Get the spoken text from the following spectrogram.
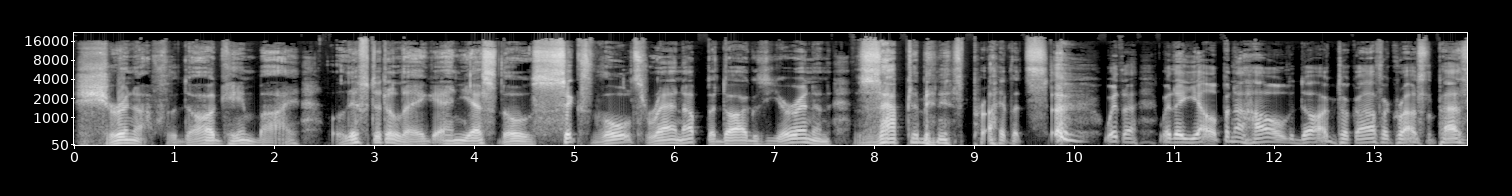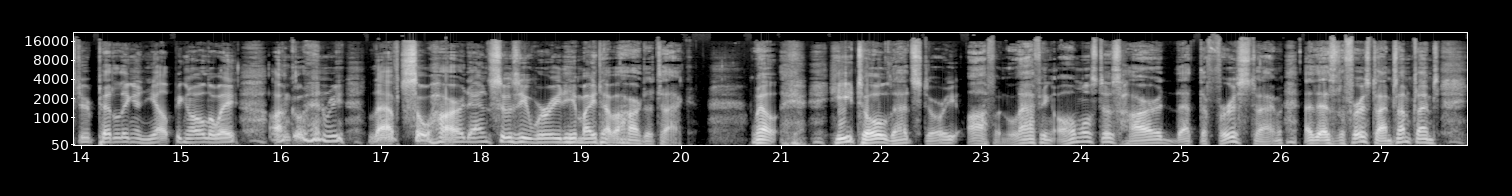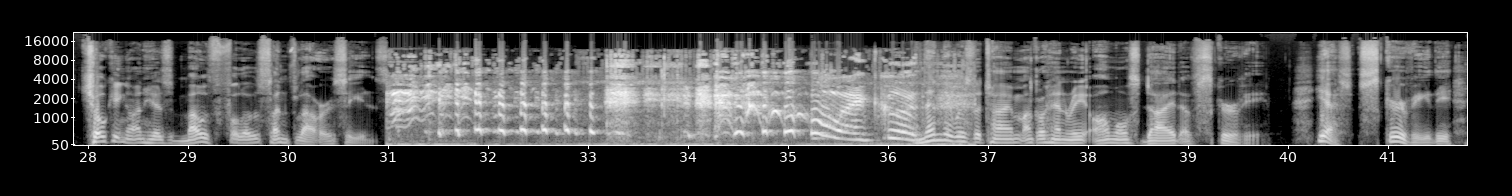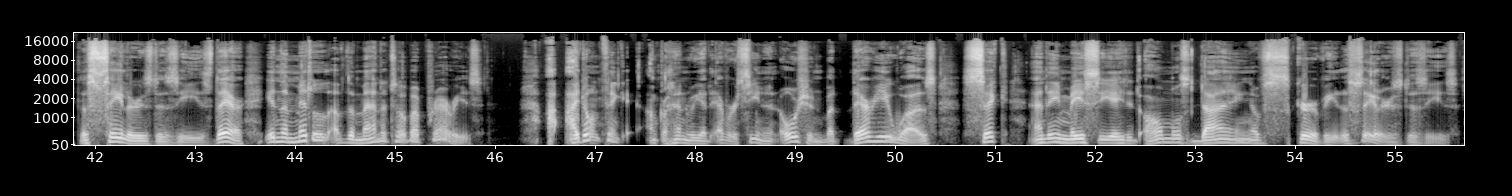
Sure enough, the dog came by, lifted a leg, and yes, those six volts ran up the dog's urine and zapped him in his privates. With a with a yelp and a howl, the dog took off across the pasture, piddling and yelping all the way. Uncle Henry laughed so hard Aunt Susie worried he might have a heart attack. Well, he told that story often, laughing almost as hard at the first time as the first time, sometimes choking on his mouthful of sunflower seeds. Oh my god. And then there was the time Uncle Henry almost died of scurvy. Yes, scurvy, the, the sailor's disease, there in the middle of the Manitoba prairies. I, I don't think Uncle Henry had ever seen an ocean, but there he was, sick and emaciated, almost dying of scurvy, the sailor's disease.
